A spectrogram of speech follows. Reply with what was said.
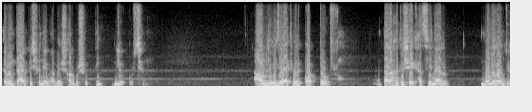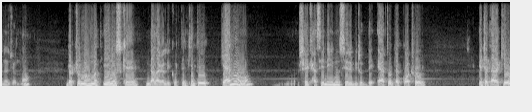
এবং তার পিছনে এভাবে সর্বশক্তি নিয়োগ করছেন। আওয়ামী লীগের যারা একেবারে কট্টর, তারা হয়তো শেখ হাসিনার মনোরঞ্জনের জন্য ডক্টর মোহাম্মদ ইউনুসকে গালাগালি করতেন, কিন্তু কেন শেখ হাসিনা ইউনুসের বিরুদ্ধে এতটা কঠোর, এটা তারা কেউ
